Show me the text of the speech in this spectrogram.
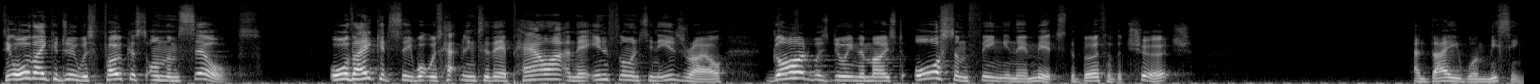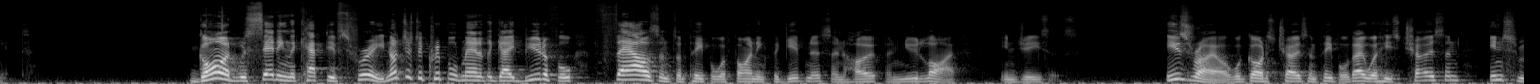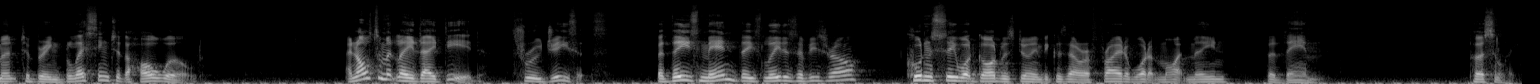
See, all they could do was focus on themselves. All they could see what was happening to their power and their influence in Israel. God was doing the most awesome thing in their midst, the birth of the church, and they were missing it. God was setting the captives free. Not just a crippled man at the gate, beautiful. Thousands of people were finding forgiveness and hope and new life in Jesus. Israel were God's chosen people. They were his chosen instrument to bring blessing to the whole world. And ultimately, they did through Jesus. But these men, these leaders of Israel, couldn't see what God was doing because they were afraid of what it might mean for them personally.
